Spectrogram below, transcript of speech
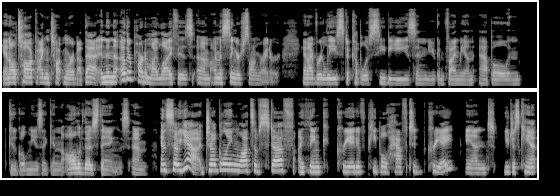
And I'll talk, I can talk more about that. And then the other part of my life is um, I'm a singer songwriter. And I've released a couple of CDs, and you can find me on Apple and Google Music and all of those things. Um, and so, yeah, juggling lots of stuff. I think creative people have to create, and you just can't,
